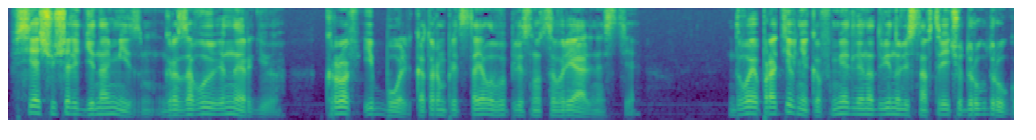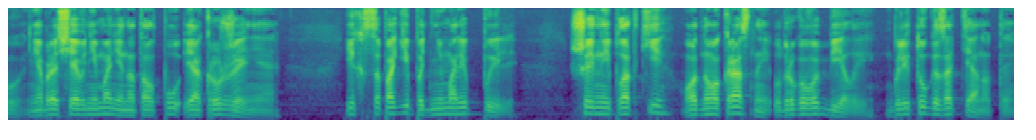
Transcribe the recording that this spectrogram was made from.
Все ощущали динамизм, грозовую энергию – кровь и боль, которым предстояло выплеснуться в реальности. Двое противников медленно двинулись навстречу друг другу, не обращая внимания на толпу и окружение. Их сапоги поднимали пыль. Шейные платки, у одного красный, у другого белый, были туго затянуты.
